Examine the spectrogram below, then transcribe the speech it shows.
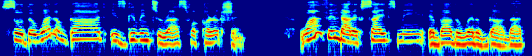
So the word of God is given to us for correction. One thing that excites me about the word of God that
